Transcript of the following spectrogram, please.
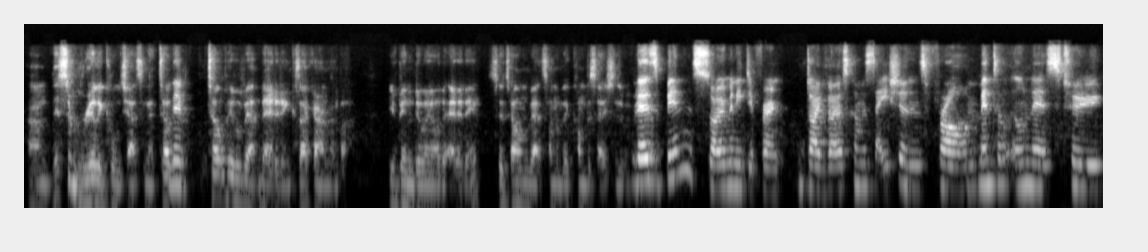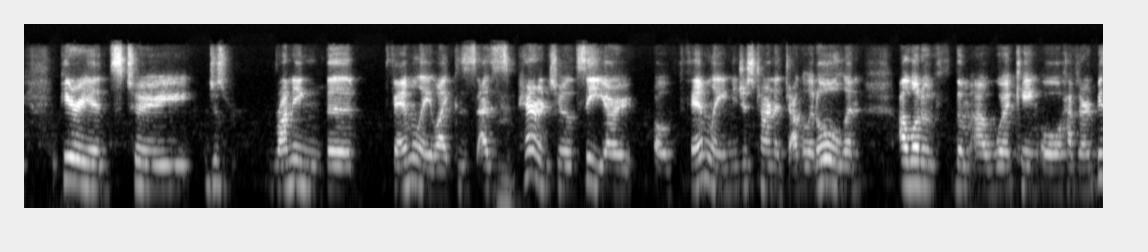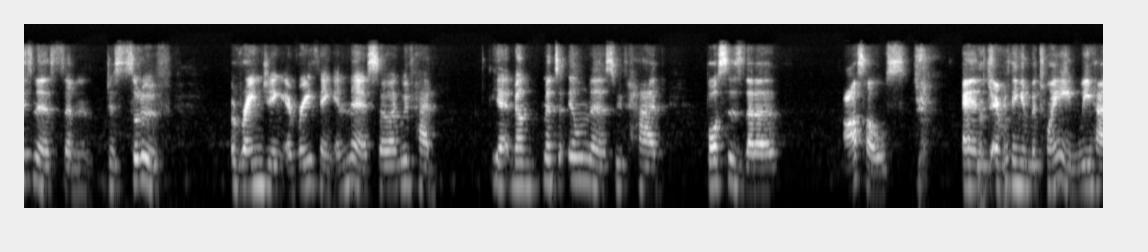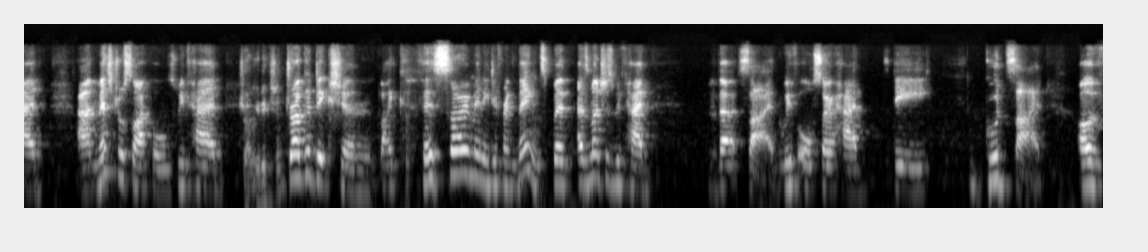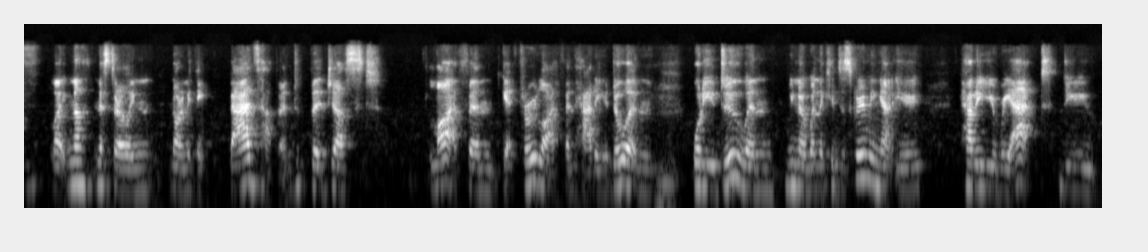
um, there's some really cool chats in there tell, They've- tell people about the editing because i can't remember you've been doing all the editing so tell them about some of the conversations that we've been There's having. been so many different diverse conversations from mental illness to periods to just running the family. Like, cause as Mm. parents, you're the CEO of the family and you're just trying to juggle it all. And a lot of them are working or have their own business and just sort of arranging everything in there. So, like, we've had, yeah, men- mental illness, we've had bosses that are assholes Yeah, and that's right. everything in between. We had uh, menstrual cycles, we've had drug addiction drug addiction. Like, there's so many different things. But as much as we've had that side, we've also had the good side of like not necessarily not anything bad's happened, but just life and get through life and how do you do it and Mm. what do you do when you know when the kids are screaming at you how do you react? Do you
